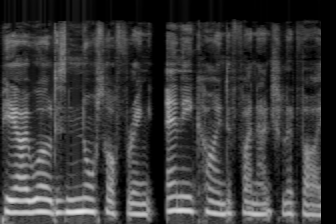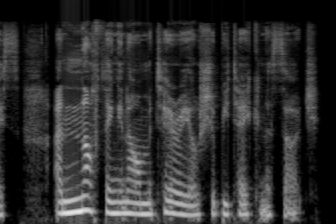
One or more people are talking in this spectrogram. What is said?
PI World is not offering any kind of financial advice, and nothing in our material should be taken as such.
